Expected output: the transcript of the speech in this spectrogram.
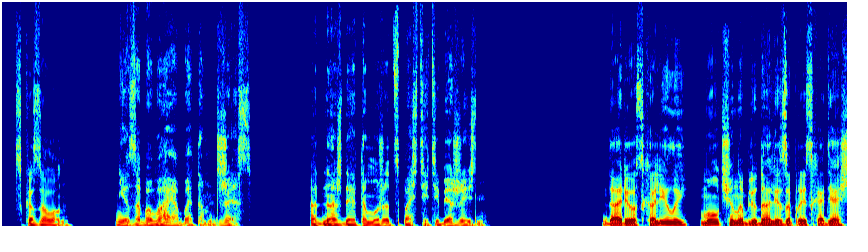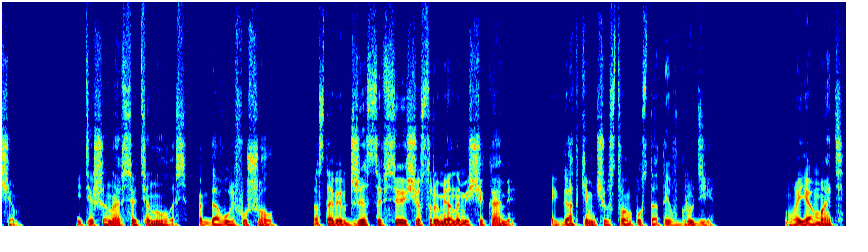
— сказал он. Не забывай об этом, Джесс. Однажды это может спасти тебе жизнь». Дарио с Халилой молча наблюдали за происходящим, и тишина все тянулась, когда Вульф ушел, оставив Джесса все еще с румяными щеками и гадким чувством пустоты в груди. «Моя мать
